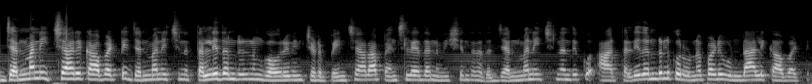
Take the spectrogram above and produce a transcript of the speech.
జన్మనిచ్చారు కాబట్టి జన్మనిచ్చిన తల్లిదండ్రులను గౌరవించడం పెంచారా పెంచలేదన్న విషయం తర్వాత జన్మనిచ్చినందుకు ఆ తల్లిదండ్రులకు రుణపడి ఉండాలి కాబట్టి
